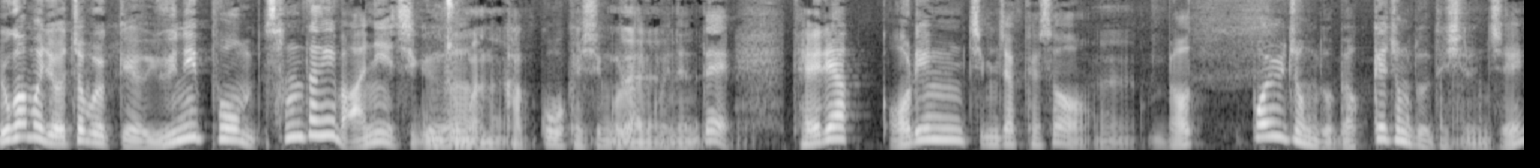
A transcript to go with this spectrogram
요거 한번 여쭤볼게요. 유니폼 상당히 많이 지금. 갖고 계신 걸로 네. 알고 있는데 대략 어림 짐작해서 네. 몇벌 정도, 몇 개 정도 되시는지.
